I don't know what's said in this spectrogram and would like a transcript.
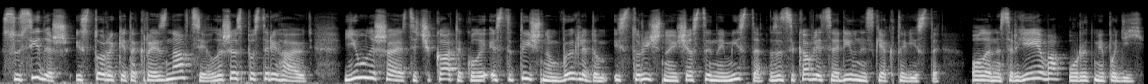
Сусіди ж, історики та краєзнавці лише спостерігають. Їм лишається чекати, коли естетичним виглядом історичної частини міста зацікавляться рівненські активісти. Олена Сергієва у ритмі подій.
